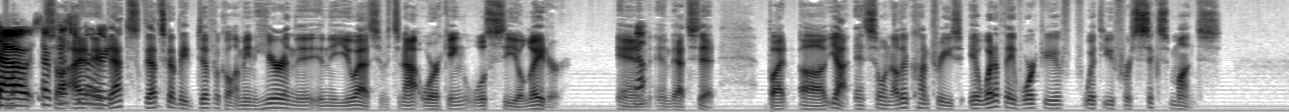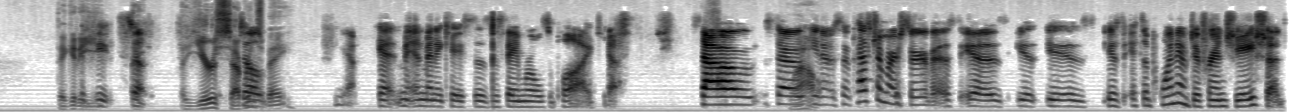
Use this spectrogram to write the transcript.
so so, so customer... I, that's that's going to be difficult. I mean here in the in the us if it's not working we'll see you later. And and that's it. But uh, yeah and so in other countries it, what if they've worked with you, with you for six months? They get a, a, a year's severance pay? Yeah in many cases the same rules apply yes so, so wow. you know, so customer service is, is is is it's a point of differentiation,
